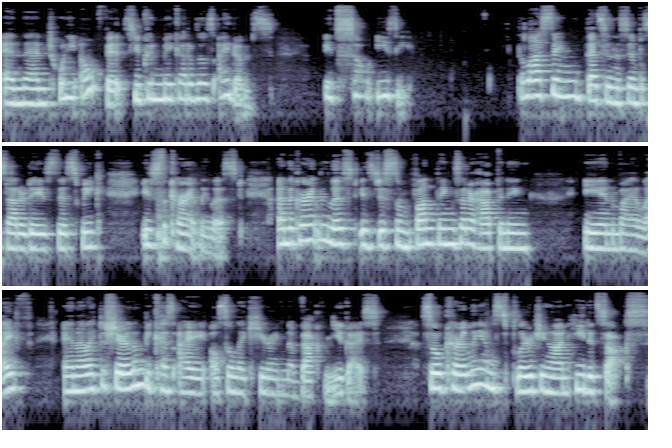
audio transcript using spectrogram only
and then 20 outfits you can make out of those items. It's so easy. The last thing that's in the Simple Saturdays this week is the currently list. And the currently list is just some fun things that are happening in my life, and I like to share them because I also like hearing them back from you guys. So currently I'm splurging on heated socks.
